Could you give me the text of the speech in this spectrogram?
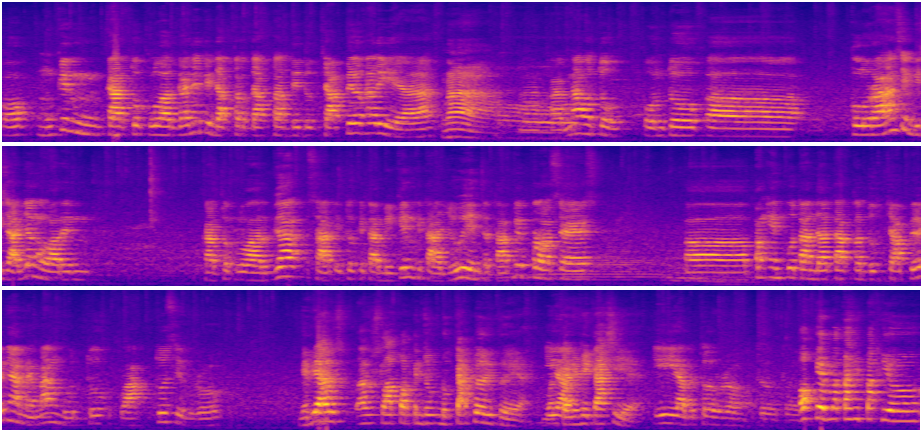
Oh, mungkin kartu keluarganya tidak terdaftar di Dukcapil kali ya. Nah, Nah, karena untuk untuk eh, kelurahan sih bisa aja ngeluarin kartu keluarga saat itu kita bikin kita ajuin, tetapi proses eh, penginputan data ke Dukcapilnya memang butuh waktu sih, Bro. Jadi harus harus lapor ke Duk Capil itu ya, buat Iya. verifikasi ya. Iya betul bro, betul betul. Oke, makasih Pak Yo.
